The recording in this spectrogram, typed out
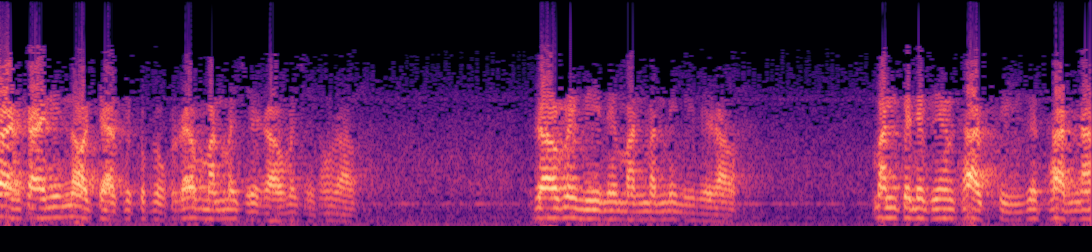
ร่างกายนี้นอกจากสกปรกแล้วมันไม่ใช่เราไม่ใช่ของเรา เราไม่มีในมันมันไม่มีในเรา มันเป็นเพียงธาตุสีธาตุน้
